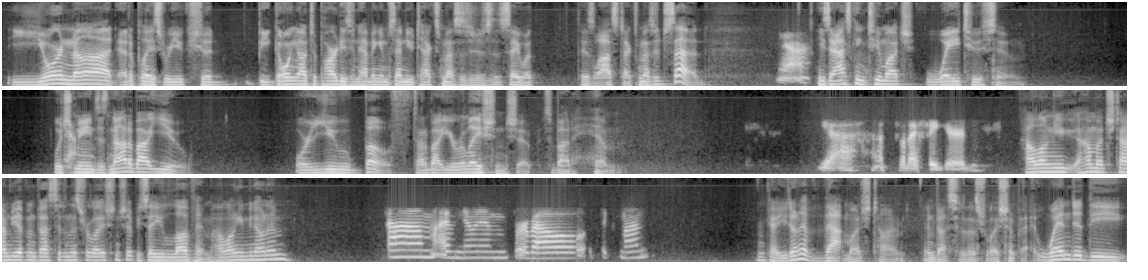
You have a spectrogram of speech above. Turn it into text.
you're not at a place where you should be going out to parties and having him send you text messages that say what his last text message said. Yeah. He's asking too much way too soon, which Yeah. means it's not about you or you both. It's not about your relationship. It's about him. Yeah, that's what I figured. How long you? How much time do you have invested in this relationship? You say you love him. How long have you known him? Um, I've known him for about six months. Okay, you don't have that much time invested in this relationship. When did the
